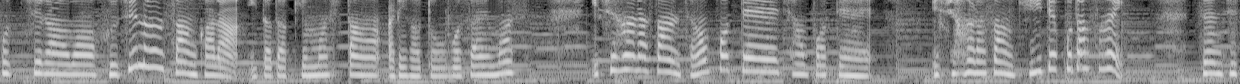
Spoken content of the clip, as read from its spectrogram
こちらは藤南さんからいただきました。ありがとうございます。石原さん、ちゃんぽてー、ちゃんぽてー。石原さん、聞いてください。先日、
